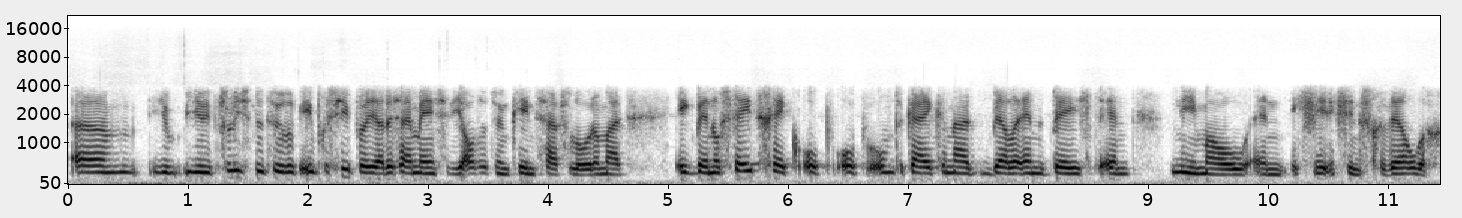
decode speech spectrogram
ehm, je, je verliest natuurlijk in principe... Ja, er zijn mensen die altijd hun kind zijn verloren, maar... Ik ben nog steeds gek op, op, om te kijken naar Belle en het Beest en Nemo. En ik vind, ik vind het geweldig.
